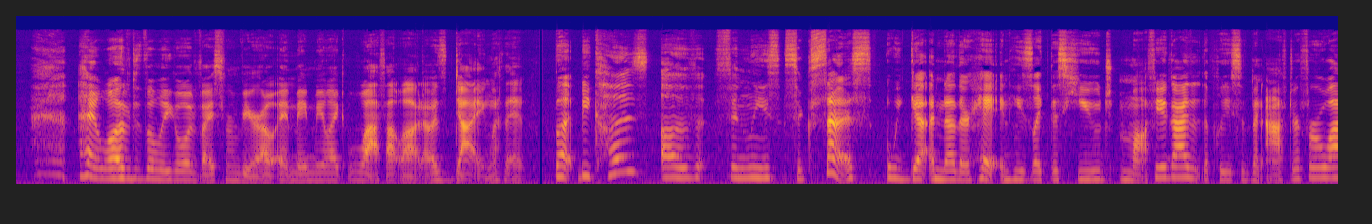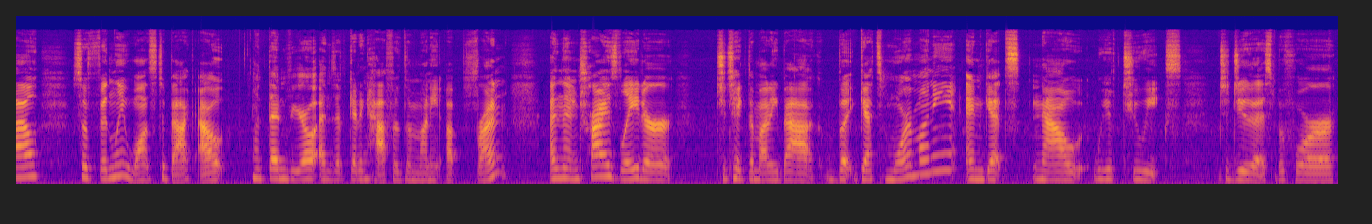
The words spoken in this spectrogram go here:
I loved the legal advice from Vero. It made me like laugh out loud. I was dying with it. But because of Finlay's success, we get another hit, and he's like this huge mafia guy that the police have been after for a while. So Finlay wants to back out, but then Vero ends up getting half of the money up front and then tries later to take the money back, but gets more money and gets now we have two weeks to do this before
